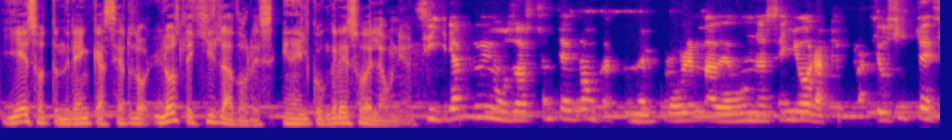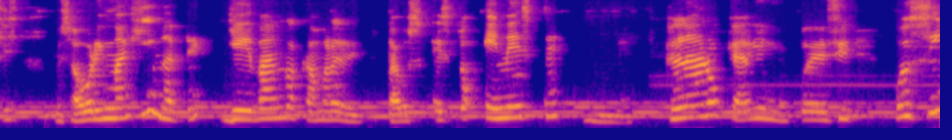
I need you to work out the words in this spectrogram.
y eso tendrían que hacerlo los legisladores en el Congreso de la Unión. Si ya tuvimos bastante bronca con el problema de una señora que plagió su tesis, pues ahora imagínate llevando a Cámara de Diputados esto en este momento. Claro que alguien me puede decir, pues sí,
